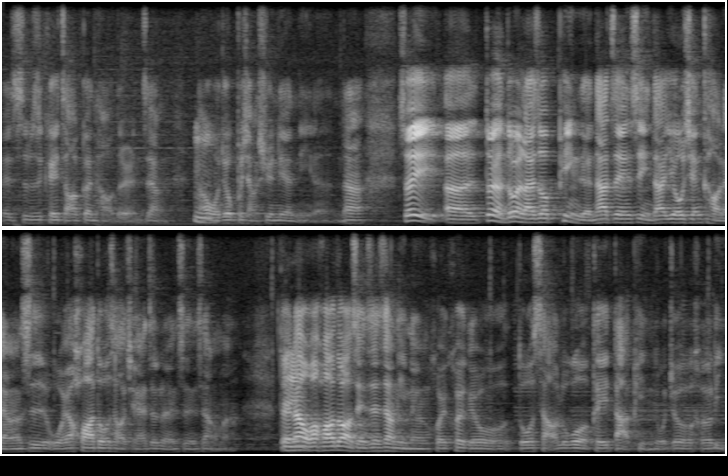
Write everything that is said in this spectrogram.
诶，是不是可以找到更好的人？这样，然后我就不想训练你了。嗯、那所以，呃，对很多人来说，聘人他这件事情，他优先考量的是我要花多少钱在这个人身上嘛？对，那我要花多少钱身上，你能回馈给我多少？如果我可以打平，我就合理。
